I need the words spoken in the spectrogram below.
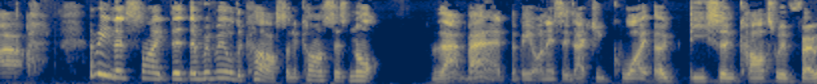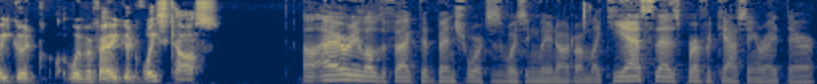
Uh, I mean, it's like, they, they revealed the cast, and the cast is not that bad, to be honest. It's actually quite a decent cast with very good, with a very good voice cast. Uh, I already love the fact that Ben Schwartz is voicing Leonardo. I'm like, yes, that is perfect casting right there.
